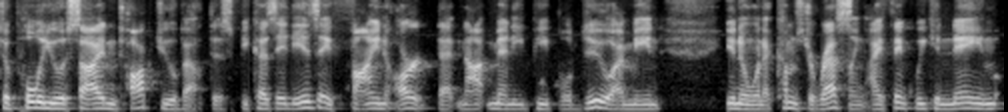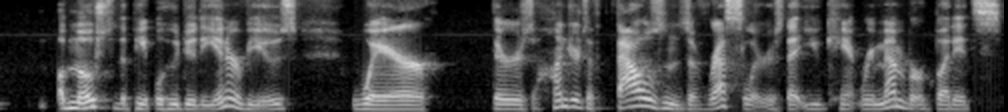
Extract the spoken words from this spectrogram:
to pull you aside and talk to you about this because it is a fine art that not many people do. I mean, you know, when it comes to wrestling, I think we can name uh, most of the people who do the interviews where there's hundreds of thousands of wrestlers that you can't remember, but it's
